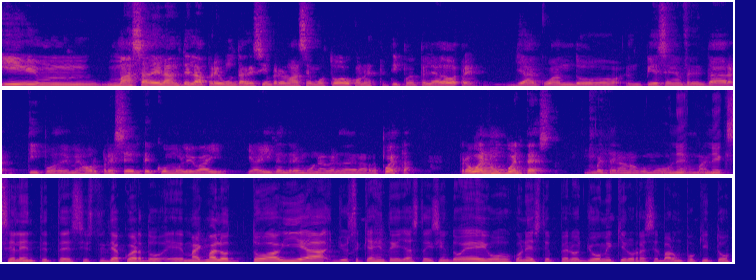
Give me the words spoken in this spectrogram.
Y mm, más adelante la pregunta que siempre nos hacemos todos con este tipo de peleadores, ya cuando empiecen a enfrentar tipos de mejor presente, ¿cómo le va a ir? Y ahí tendremos una verdadera respuesta. Pero bueno, es un buen test. Un veterano como un, e, un excelente test, estoy de acuerdo. Eh, Mike Malot, todavía, yo sé que hay gente que ya está diciendo, hey, ojo con este, pero yo me quiero reservar un poquito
